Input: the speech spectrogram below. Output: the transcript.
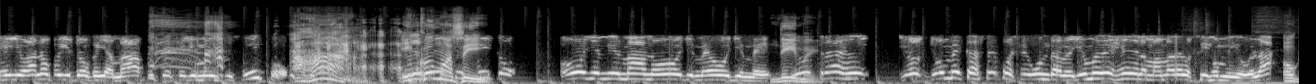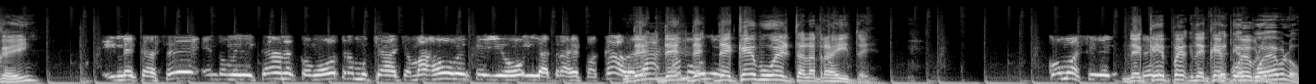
dije yo, ah, no, pues yo tengo que llamar porque es que yo me identifico. Ajá. ¿Y cómo así? Oye, mi hermano, óyeme, óyeme. Dime. Yo traje, yo, yo me casé por segunda vez. Yo me dejé de la mamá de los hijos míos, ¿verdad? Ok. Y me casé en Dominicana con otra muchacha más joven que yo y la traje para acá, ¿De, ¿verdad? de- de qué vuelta la trajiste? ¿Cómo así? ¿De qué, de qué pueblo?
